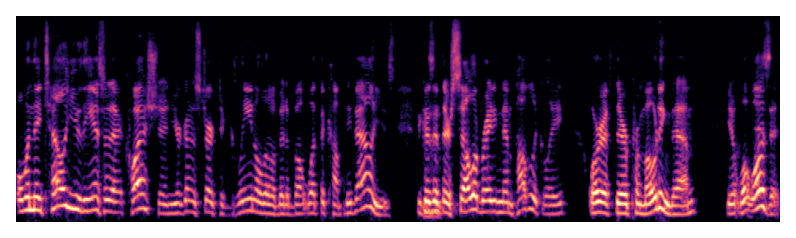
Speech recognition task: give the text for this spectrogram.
Well, when they tell you the answer to that question, you're going to start to glean a little bit about what the company values. Because mm -hmm. if they're celebrating them publicly, or if they're promoting them, you know, what was it?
